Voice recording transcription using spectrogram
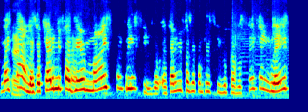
Mas é. tá, mas eu quero me fazer mais compreensível. Eu quero me fazer compreensível para você que é inglês,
